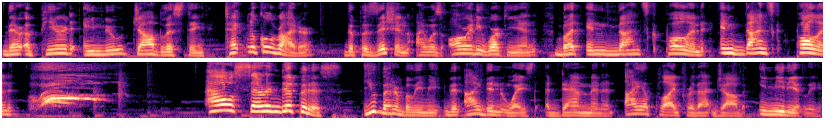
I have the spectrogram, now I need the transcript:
there appeared a new job listing technical writer, the position I was already working in, but in Gdansk, Poland. In Gdansk, Poland. How serendipitous! You better believe me that I didn't waste a damn minute. I applied for that job immediately.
